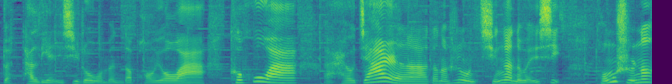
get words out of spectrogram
对它联系着我们的朋友啊、客户啊，哎，还有家人啊等等，是这种情感的维系。同时呢，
